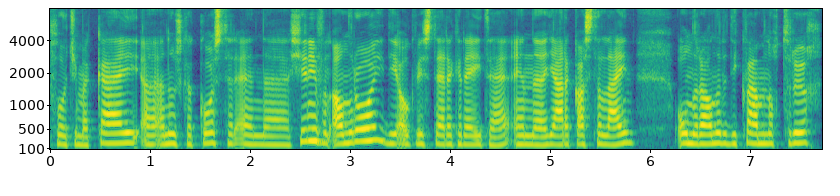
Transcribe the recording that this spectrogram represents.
Floortje Mackay, Anouska Koster en Shirin van Anrooy, die ook weer sterk reed. Hè? En Jaren Kastelein, onder andere, die kwamen nog terug.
